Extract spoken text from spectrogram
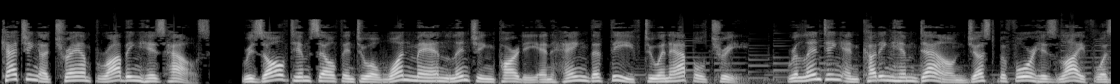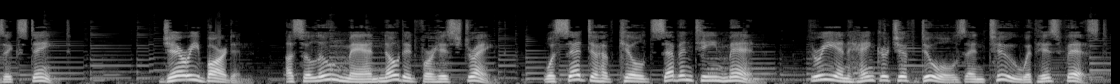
catching a tramp robbing his house, resolved himself into a one-man lynching party and hanged the thief to an apple tree, relenting and cutting him down just before his life was extinct. Jerry Barton, a saloon man noted for his strength, was said to have killed 17 men, three in handkerchief duels and two with his fist.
